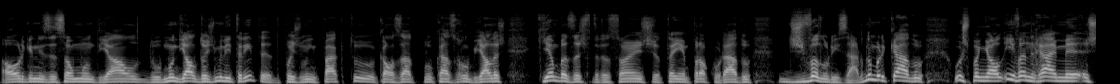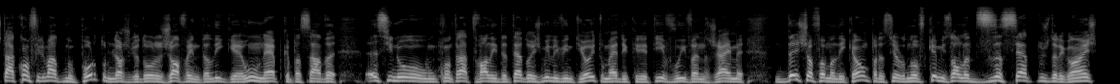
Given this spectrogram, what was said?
à Organização Mundial do Mundial 2030, depois do impacto causado pelo caso Rubiales, que ambas as federações têm procurado desvalorizar. No mercado, o espanhol Ivan Raime está confirmado no Porto, o melhor jogador jovem da Liga 1 na época passada, assinou um contrato válido até 2028. O médio criativo Ivan Raime deixa o Famalicão para ser o novo camisola 17 dos Dragões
